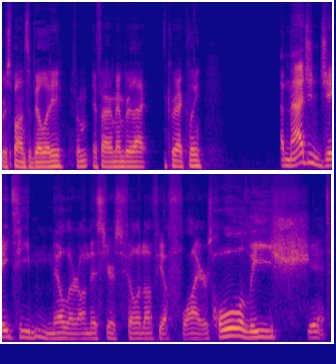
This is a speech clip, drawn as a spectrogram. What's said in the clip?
responsibility, from if I remember that correctly. Imagine JT Miller on this year's Philadelphia Flyers. Holy shit.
